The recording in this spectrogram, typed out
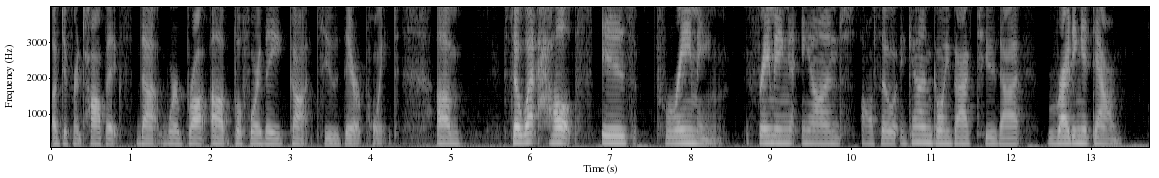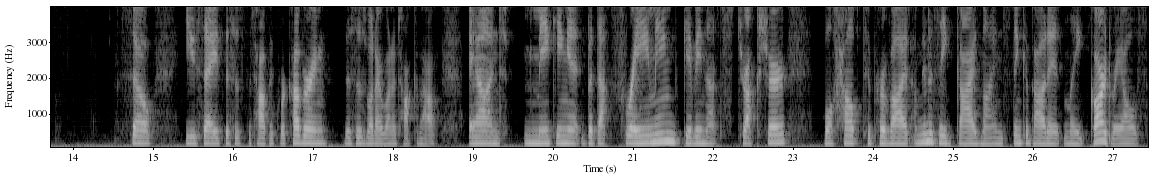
of different topics that were brought up before they got to their point. Um, so, what helps is framing, framing, and also, again, going back to that, writing it down. So, you say, This is the topic we're covering, this is what I want to talk about, and making it, but that framing, giving that structure will help to provide, I'm going to say guidelines. Think about it like guardrails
